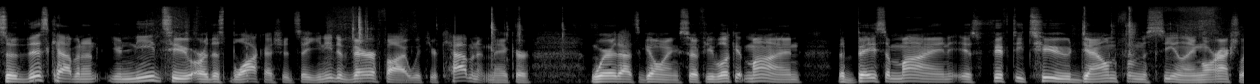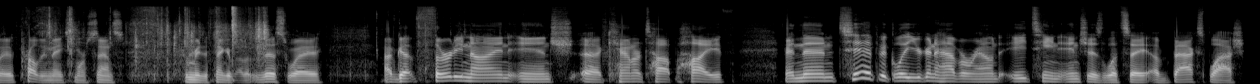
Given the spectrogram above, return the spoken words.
so this cabinet, you need to, or this block I should say, you need to verify with your cabinet maker where that's going. So if you look at mine, the base of mine is 52 down from the ceiling, or actually it probably makes more sense for me to think about it this way. I've got 39 inch uh, countertop height, and then typically you're gonna have around 18 inches, let's say, of backsplash.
